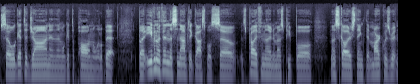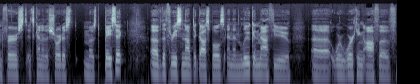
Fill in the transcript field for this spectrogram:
So we'll get to John and then we'll get to Paul in a little bit. But even within the Synoptic Gospels, so it's probably familiar to most people. Most scholars think that Mark was written first. It's kind of the shortest, most basic of the three Synoptic Gospels. And then Luke and Matthew uh, were working off of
